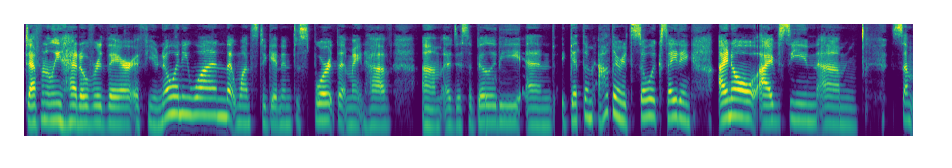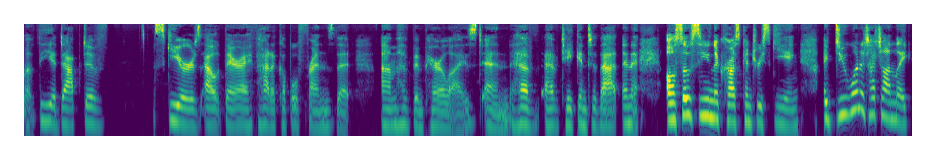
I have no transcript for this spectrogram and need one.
Definitely head over there if you know anyone that wants to get into sport that might have um, a disability and get them out there. It's so exciting. I know I've seen um, some of the adaptive skiers out there. I've had a couple friends that um, have been paralyzed and have have taken to that, and also seeing the cross country skiing. I do want to touch on like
